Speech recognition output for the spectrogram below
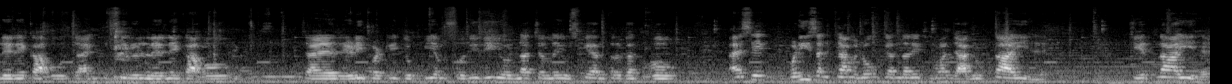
लेने का हो, चाहे कृषि ऋण लेने का हो, चाहे रेडी पटरी जो पीएम स्वनिधि योजना चल रही उसके अंतर्गत हो, ऐसे बड़ी संख्या में लोगों के अंदर एक थोड़ा जागरूकता आई है, चेतना आई है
